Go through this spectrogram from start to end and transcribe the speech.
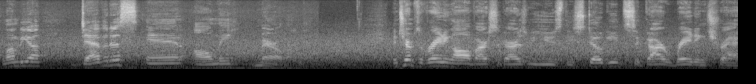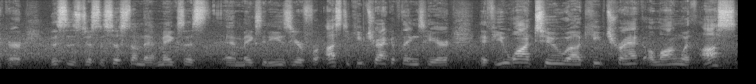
Columbia, Davidoff in Olney, Maryland. In terms of rating all of our cigars, we use the Stogied Cigar Rating Tracker. This is just a system that makes us and makes it easier for us to keep track of things here. If you want to uh, keep track along with us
